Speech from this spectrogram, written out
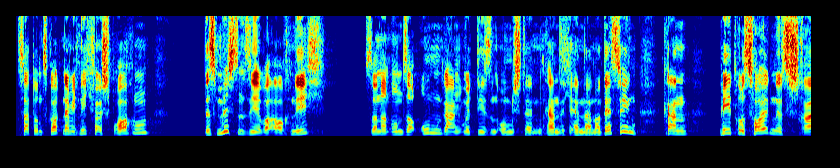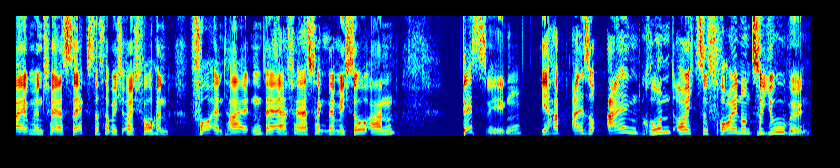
Das hat uns Gott nämlich nicht versprochen. Das müssen sie aber auch nicht, sondern unser Umgang mit diesen Umständen kann sich ändern. Und deswegen kann Petrus Folgendes schreiben in Vers 6, das habe ich euch vorhin vorenthalten. Der Vers fängt nämlich so an, Deswegen, ihr habt also allen Grund, euch zu freuen und zu jubeln.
